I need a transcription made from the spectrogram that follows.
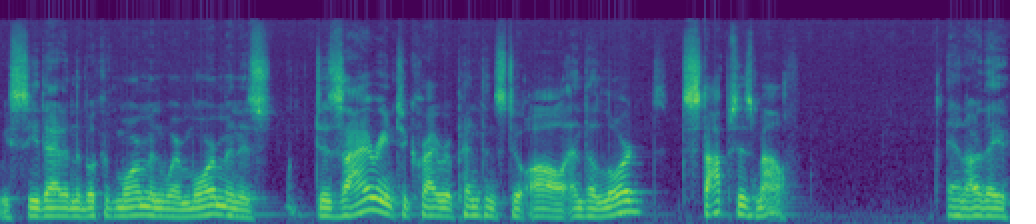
We see that in the Book of Mormon, where Mormon is desiring to cry repentance to all, and the Lord stops his mouth. And are they,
